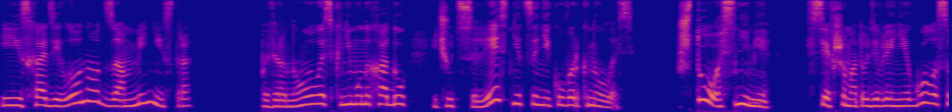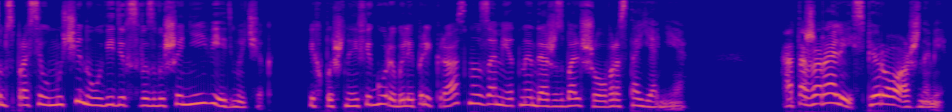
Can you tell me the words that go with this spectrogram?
и исходил он от замминистра. Повернулась к нему на ходу и чуть с лестницы не кувыркнулась. «Что с ними?» Севшим от удивления голосом спросил мужчина, увидев с возвышения ведьмочек. Их пышные фигуры были прекрасно заметны даже с большого расстояния. «Отожрались пирожными!»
